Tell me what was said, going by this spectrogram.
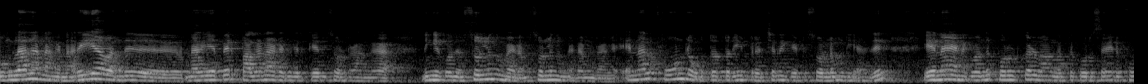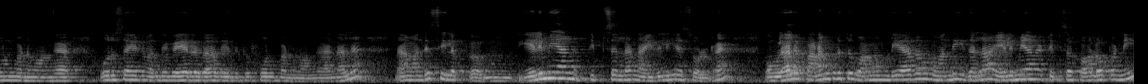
உங்களால் நாங்கள் நிறையா வந்து நிறைய பேர் பலன் அடைஞ்சிருக்கேன்னு சொல்கிறாங்க நீங்கள் கொஞ்சம் சொல்லுங்கள் மேடம் சொல்லுங்கள் மேடம்ன்றாங்க. என்னால் ஃபோனில் ஒருத்தரையும் பிரச்சனை கேட்டு சொல்ல முடியாது. ஏன்னா எனக்கு வந்து பொருட்கள் வாங்குறதுக்கு ஒரு சைடு ஃபோன் பண்ணுவாங்க. ஒரு சைடு வந்து வேறு ஏதாவது இதுக்கு ஃபோன் பண்ணுவாங்க. அதனால் நான் வந்து சில எளிமையான டிப்ஸ் எல்லாம் நான் இதுலேயே சொல்கிறேன் உங்களால் பணம் கொடுத்து வாங்க முடியாதவங்க வந்து இதெல்லாம் எளிமையான டிப்ஸை ஃபாலோ பண்ணி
